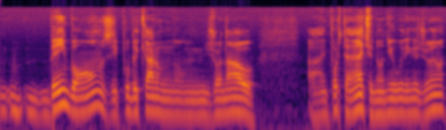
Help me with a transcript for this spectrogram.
bem bons e publicaram num jornal importante, no New England Journal,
